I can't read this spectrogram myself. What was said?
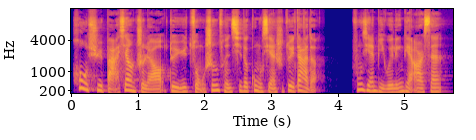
后续靶向治疗对于总生存期的贡献是最大的，风险比为零点二三。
